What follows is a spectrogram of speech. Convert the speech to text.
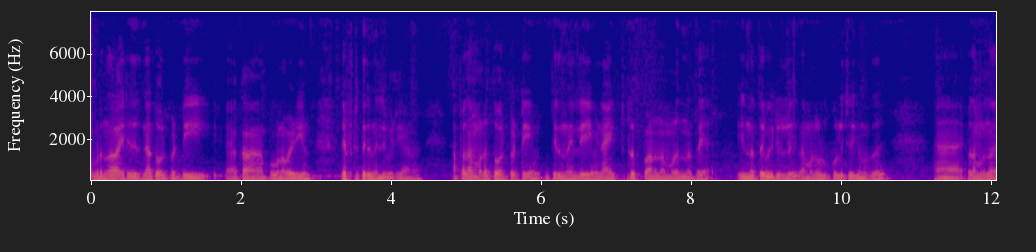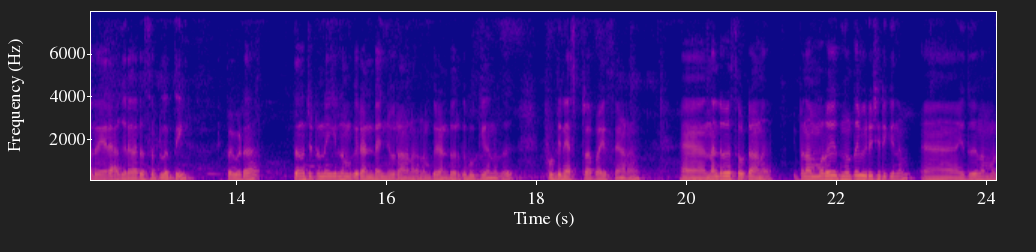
ഇവിടുന്ന് റൈറ്റ് തിരിഞ്ഞാൽ തോൽപ്പെട്ടി പോകുന്ന വഴിയും ലെഫ്റ്റ് തിരുനെല്ലി വഴിയാണ്. അപ്പോൾ നമ്മൾ തോൽപ്പെട്ടിയും തിരുനെല്ലിയും നൈറ്റ് ട്രിപ്പാണ് നമ്മൾ ഇന്നത്തെ ഇന്നത്തെ വീഡിയോയിൽ നമ്മൾ ഉൾക്കൊള്ളിച്ചിരിക്കുന്നത്. ഇപ്പോൾ നമ്മൾ നേരെ അഗ്രഹാര റിസോർട്ടിലെത്തി. ഇപ്പോൾ ഇവിടെ എന്ന് വെച്ചിട്ടുണ്ടെങ്കിൽ നമുക്ക് രണ്ടഞ്ഞൂറാണ് നമുക്ക് രണ്ടുപേർക്ക് ബുക്ക് ചെയ്യുന്നത് ഫുഡിന് എക്സ്ട്രാ പൈസയാണ്. നല്ല റിസോർട്ടാണ്. ഇപ്പോൾ നമ്മൾ ഇന്നത്തെ വീഡിയോ ശരിക്കും ഇത് നമ്മൾ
